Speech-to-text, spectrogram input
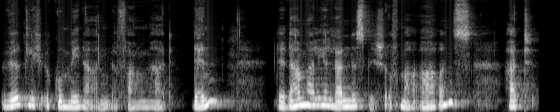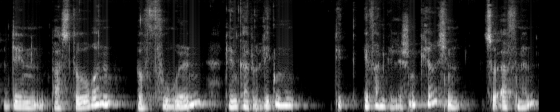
wirklich Ökumene angefangen hat. Denn der damalige Landesbischof Mar Ahrens hat den Pastoren befohlen, den Katholiken die evangelischen Kirchen zu öffnen,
